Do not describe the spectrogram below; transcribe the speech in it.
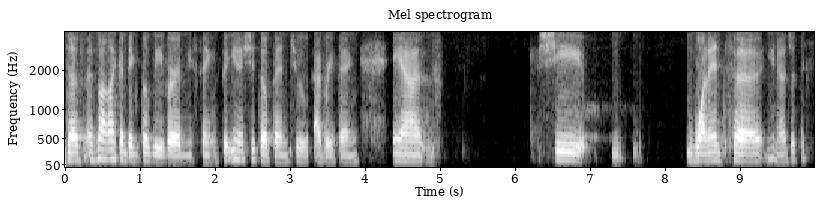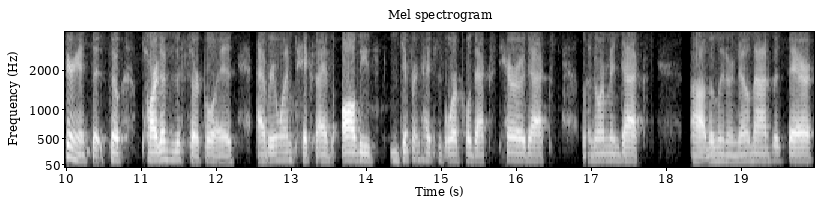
does is not like a big believer in these things, but you know she's open to everything, and she wanted to you know just experience it. So part of the circle is everyone picks. I have all these different types of oracle decks, tarot decks, Lenormand decks, uh, the Lunar Nomad was there,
